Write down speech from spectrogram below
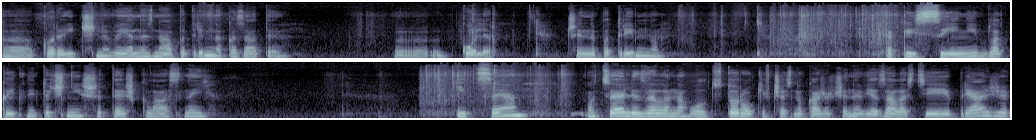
е, коричневий. Я не знаю, потрібно казати е, колір чи не потрібно. Такий синій, блакитний, точніше, теж класний. І це, оце лізела на голд. 100 років, чесно кажучи, не в'язала з цієї пряжі.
